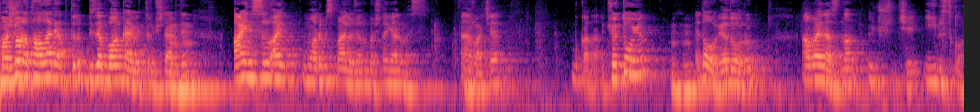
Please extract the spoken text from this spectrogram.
majör hatalar yaptırıp bize puan kaybettirmişlerdi. Hı hı. Aynısı aynı, umarım İsmail Hoca'nın başına gelmez. Fenerbahçe bu kadar. Kötü oyun. Hı hı. E doğruya doğru. Ama en azından 3-2 iyi bir skor.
